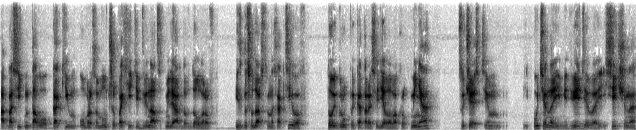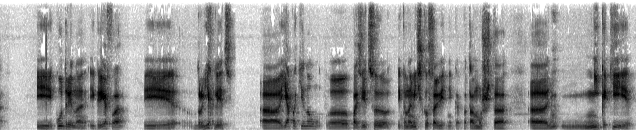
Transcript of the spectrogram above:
относительно того, каким образом лучше похитить 12 миллиардов долларов из государственных активов, той группы, которая сидела вокруг меня, с участием и Путина, и Медведева, и Сечина, и Кудрина, и Грефа, и других лиц, я покинул э, позицию экономического советника, потому что э, никакие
